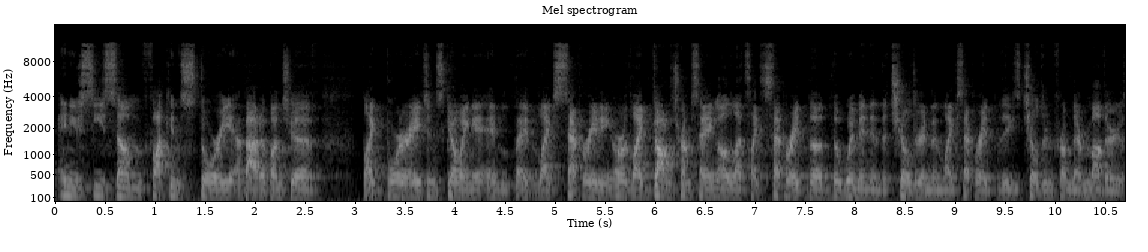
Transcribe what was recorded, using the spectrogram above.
and you see some fucking story about a bunch of like border agents going and, and like separating or like Donald Trump saying, "Oh, let's like separate the the women and the children and like separate these children from their mothers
